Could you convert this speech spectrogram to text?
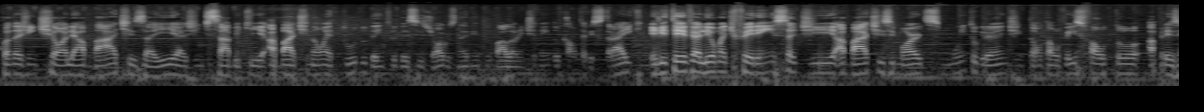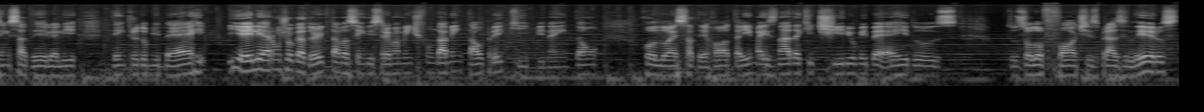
quando a gente olha abates aí, a gente sabe que abate não é tudo dentro desses jogos, né? Nem do Valorant, nem do Counter-Strike. Ele teve ali uma diferença de abates e mortes muito grande, então talvez faltou a presença dele ali dentro do MBR. E ele era um jogador que estava sendo extremamente fundamental para a equipe, né? Então rolou essa derrota aí, mas nada que tire o MBR dos, dos holofotes brasileiros.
